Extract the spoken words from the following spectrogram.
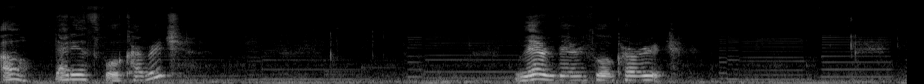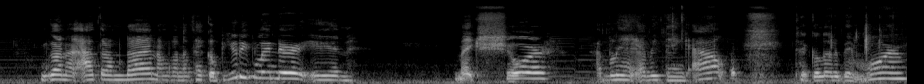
Oh, that is full coverage. Very, very full coverage. I'm gonna, after I'm done, I'm gonna take a beauty blender and make sure I blend everything out. Take a little bit more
